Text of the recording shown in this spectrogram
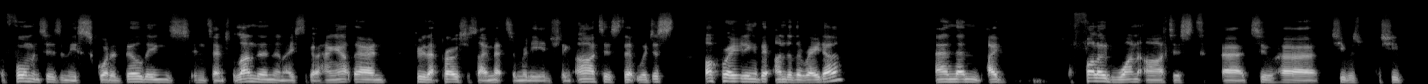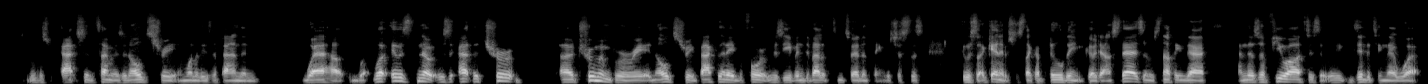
performances in these squatted buildings in central London. And I used to go hang out there. And through that process, I met some really interesting artists that were just operating a bit under the radar. And then I followed one artist uh, to her. She was she was actually at the time it was an old street in one of these abandoned warehouse. Well, it was no, it was at the True. Uh, Truman Brewery in Old Street back in the day before it was even developed into anything. It was just this, it was again, it was just like a building. You go downstairs and there was nothing there. And there's a few artists that were exhibiting their work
